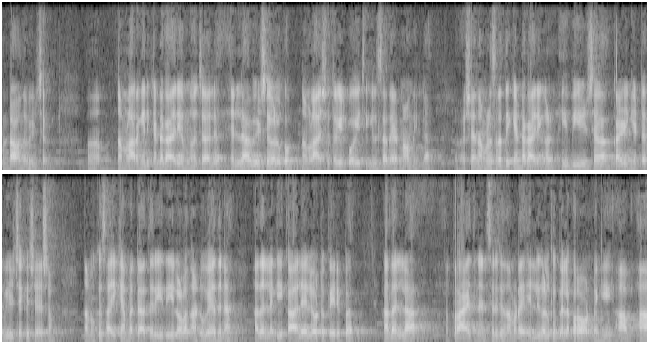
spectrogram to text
ഉണ്ടാകുന്ന വീഴ്ചകൾ. നമ്മൾ അറിഞ്ഞിരിക്കേണ്ട കാര്യം എന്ന് വെച്ചാൽ എല്ലാ വീഴ്ചകൾക്കും നമ്മൾ ആശുപത്രിയിൽ പോയി ചികിത്സ തേടണമെന്നില്ല. പക്ഷേ നമ്മൾ ശ്രദ്ധിക്കേണ്ട കാര്യങ്ങൾ ഈ വീഴ്ച കഴിഞ്ഞിട്ട് വീഴ്ചയ്ക്ക് ശേഷം നമുക്ക് സഹിക്കാൻ പറ്റാത്ത രീതിയിലുള്ള നടുവേദന അതല്ലെങ്കിൽ കാലയിലോട്ട് പെരുപ്പ്. അതല്ല പ്രായത്തിനനുസരിച്ച് നമ്മുടെ എല്ലുകൾക്ക് ബലക്കുറവുണ്ടെങ്കിൽ ആ ആ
